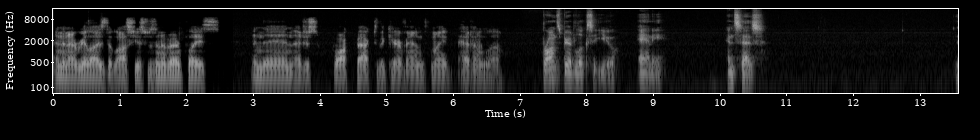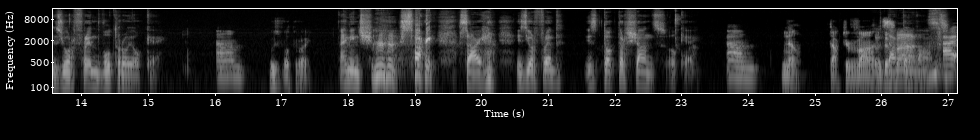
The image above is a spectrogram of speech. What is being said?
And then I realized that Losvius was in a better place. And then I just walked back to the caravan with my head hung low. Bronzebeard looks at you, Annie, and says, Is your friend Voltoroy okay? Um, Who's Votroy? I mean, sh- sorry, sorry. Is your friend, is Dr. Shanz okay? um, No, Dr. Vons. Dr. Dr. Vans. I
